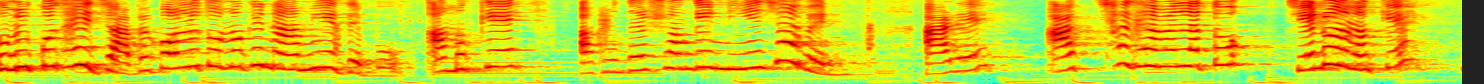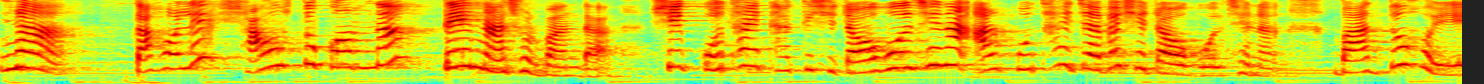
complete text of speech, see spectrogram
তুমি কোথায় যাবে বলো তোমাকে নামিয়ে দেব। আমাকে আপনাদের সঙ্গে নিয়ে যাবেন? আরে আচ্ছা ঝামেলা তো। চেনো আমাকে? না, তাহলে সাহস তো কম না? তেই নাছর বান্দা। সে কোথায় থাকে সেটাও বলছে সেটাও বলছে না। বাধ্য হয়ে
